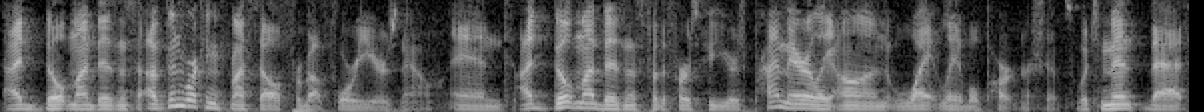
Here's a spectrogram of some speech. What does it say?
I'd built my business. I've been working for myself for about four years now. And I'd built my business for the first few years primarily on white label partnerships, which meant that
